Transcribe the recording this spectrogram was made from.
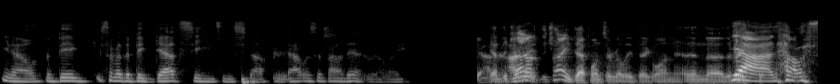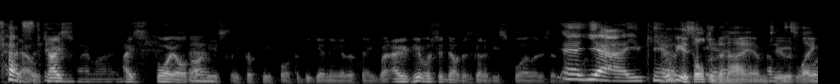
you know, the big some of the big death scenes and stuff, but that was about it really. Yeah, I'm- the I'm Johnny, not- the Johnny Depp one's a really big one, and then the, the Yeah, first that was that's Yeah, which I in s- my mind. I spoiled And- obviously for people at the beginning of the thing, but I mean people should know there's going to be spoilers. In this eh, one. yeah, you can't. The movie is older than I am, dude. Like,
